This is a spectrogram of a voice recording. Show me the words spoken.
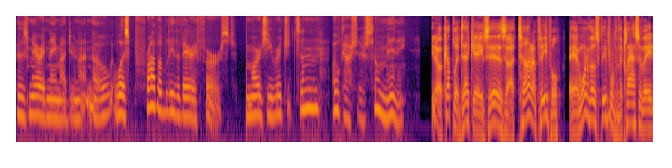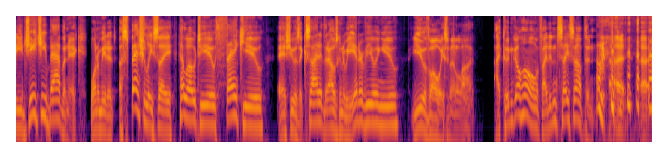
whose married name I do not know, was probably the very first. Margie Richardson. Oh gosh, there's so many. You know, a couple of decades is a ton of people. And one of those people from the class of 80, Gigi Babinick, wanted me to especially say hello to you, thank you. And she was excited that I was going to be interviewing you. You have always meant a lot. I couldn't go home if I didn't say something. uh, uh,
